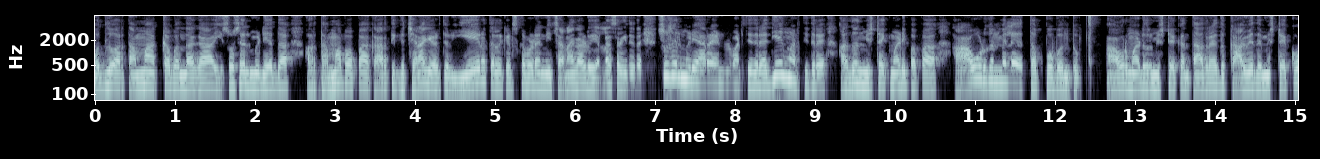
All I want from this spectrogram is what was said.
ಮೊದಲು ಅವ್ರ ತಮ್ಮ ಅಕ್ಕ ಬಂದಾಗ ಈ ಸೋಷಿಯಲ್ ಮೀಡಿಯಾದ ಅವ್ರ ತಮ್ಮ ಪಾಪ ಕಾರ್ತಿಕ್ ಚೆನ್ನಾಗಿ ಹೇಳ್ತಿದ್ರು. ಏನು ತಲೆ ಕೆಡ್ಸ್ಕೊಬೇಡ, ನೀ ಚೆನ್ನಾಗಿ ಆಡು ಎಲ್ಲ ಸರಿ ಸೋಷಿಯಲ್ ಮೀಡಿಯಾ ಯಾರು ಹ್ಯಾಂಡಲ್ ಮಾಡ್ತಿದ್ದಾರೆ? ಏನ್ ಮಾಡ್ತಿದ್ರೆ ಅದೊಂದು ಮಿಸ್ಟೇಕ್ ಮಾಡಿ ಪಾಪ ಆ ಹುಡುಗನ ಮೇಲೆ ತಪ್ಪು ಬಂತು. ಅವ್ರು ಮಾಡಿದ್ರು ಮಿಸ್ಟೇಕ್ ಅಂತ, ಆದ್ರೆ ಅದು ಕಾವ್ಯದ ಮಿಸ್ಟೇಕು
